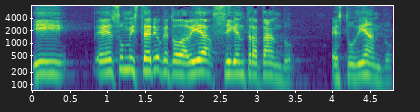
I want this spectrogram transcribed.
Y es un misterio que todavía siguen tratando, estudiando.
